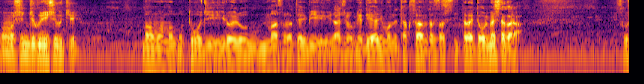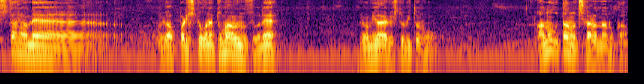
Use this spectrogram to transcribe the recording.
うん、新宿西口。まあまあまあまあ当時いろいろまあそれはテレビラジオメディアにもねたくさん出させていただいておりましたから。そしたらねやっぱり人がね止まるんですよね。蘇る人々のあの歌の力なのか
